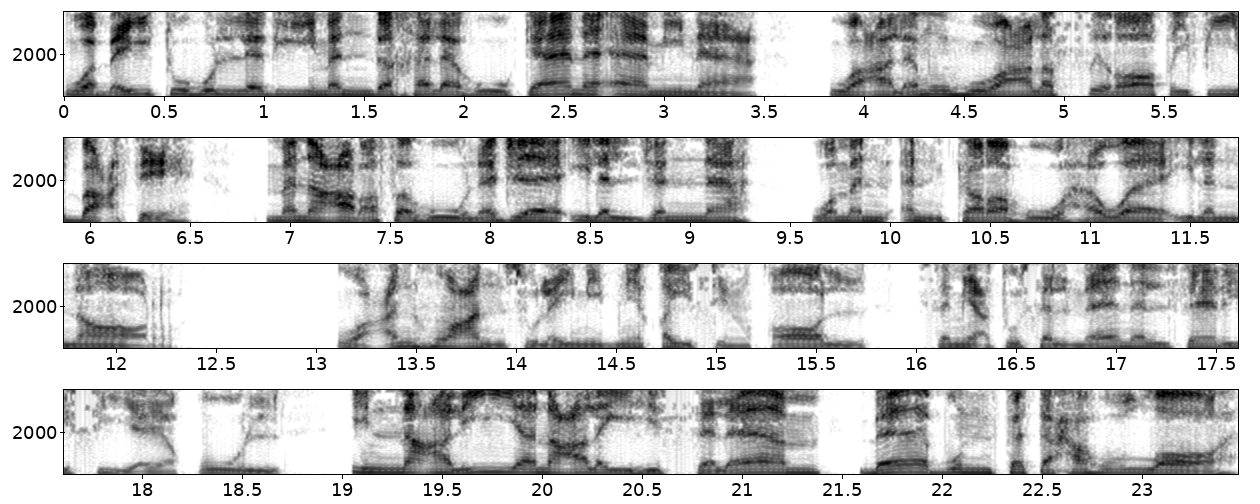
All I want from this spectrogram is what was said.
وبيته الذي من دخله كان آمنا وعلمه على الصراط في بعثه من عرفه نجا إلى الجنة ومن أنكره هوى إلى النار. وعنه عن سليم بن قيس قال سمعت سلمان الفارسي يقول إن عليا عليه السلام باب فتحه الله.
